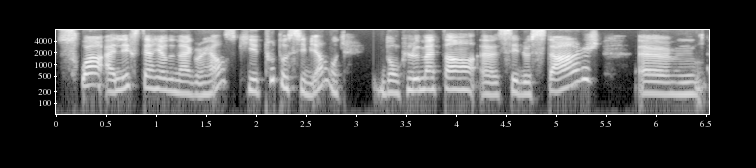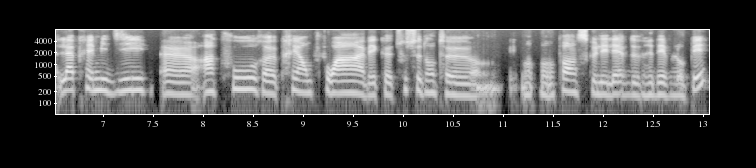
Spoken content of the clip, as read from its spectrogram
soit à l'extérieur de Niagara Health, qui est tout aussi bien. Donc, donc le matin, euh, c'est le stage. Euh, L'après-midi, euh, un cours pré-emploi avec tout ce dont on, on, pense que l'élève devrait développer,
